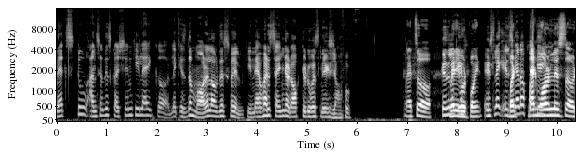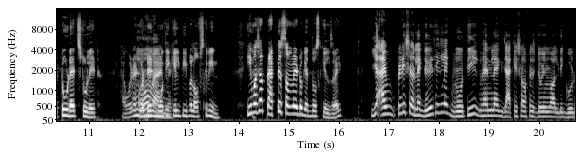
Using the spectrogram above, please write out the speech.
begs to answer this question: ki like, uh, like is the moral of this film ki never send a dog to do a snake's job? that's a very like, good if- point. It's like But instead of that moral is uh, two deaths too late. I wouldn't Or know, did man. Moti like- kill people off screen? He must have practiced somewhere to get those skills, right? Yeah, I'm pretty sure. Like, do you think like Moti, when like Jackie Shroff is doing all the good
